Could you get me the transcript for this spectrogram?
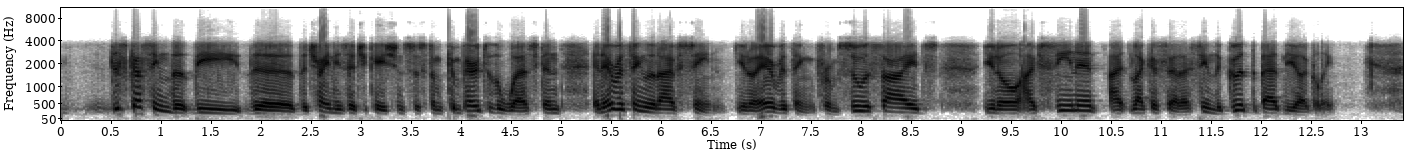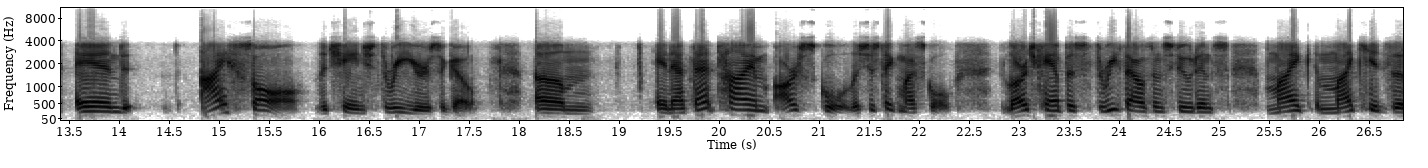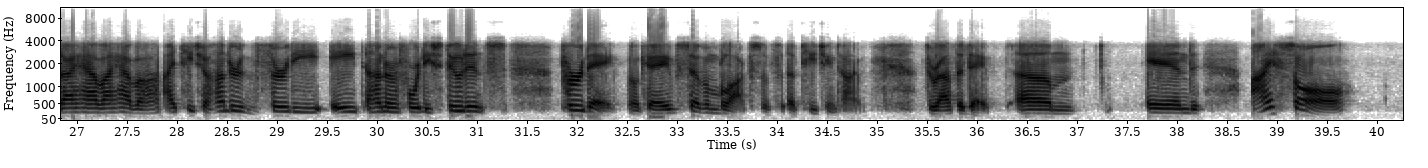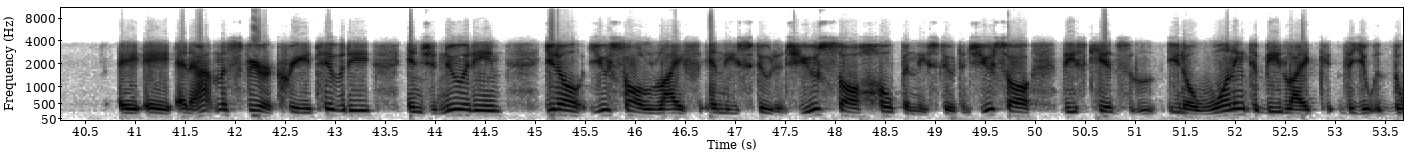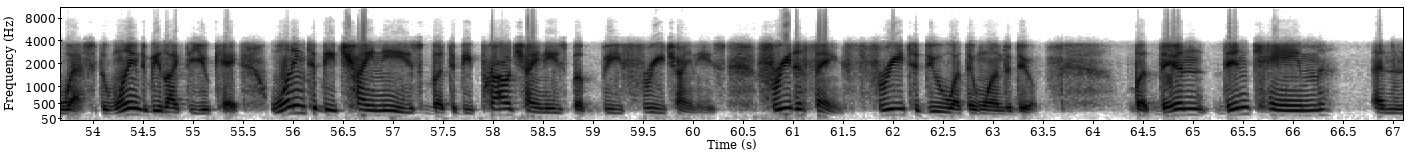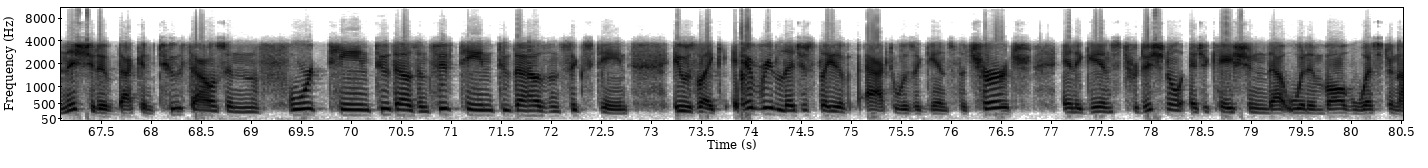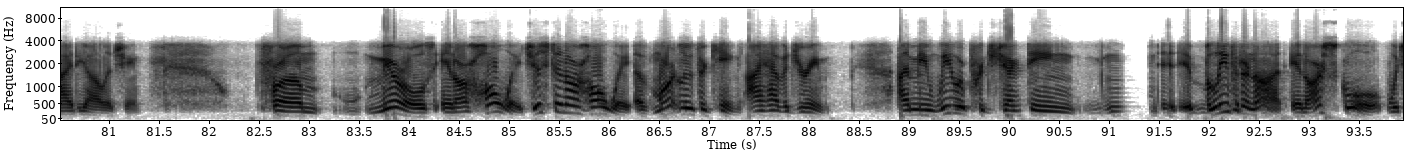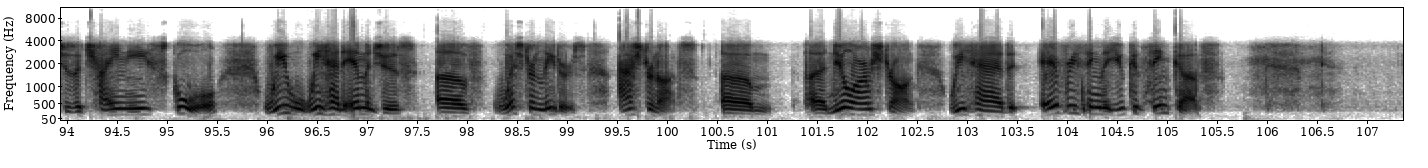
discussing the, the the the Chinese education system compared to the West and and everything that I've seen. You know, everything from suicides. You know, I've seen it. I, like I said, I've seen the good, the bad, and the ugly. And I saw the change three years ago. Um, and at that time, our school, let's just take my school, large campus, 3,000 students. My, my kids that I have, I have a, I teach 138, 140 students per day, okay? Seven blocks of, of teaching time throughout the day. Um, and I saw a, a an atmosphere of creativity, ingenuity. You know, you saw life in these students. You saw hope in these students. You saw these kids, you know, wanting to be like the U- the West, the wanting to be like the UK, wanting to be Chinese, but to be proud Chinese, but be free Chinese, free to think, free to do what they wanted to do. But then, then came an initiative back in 2014, 2015, 2016. It was like every legislative act was against the church and against traditional education that would involve Western ideology. From murals in our hallway, just in our hallway, of Martin Luther King, I Have a Dream. I mean, we were projecting believe it or not, in our school, which is a Chinese school, we we had images of Western leaders, astronauts, um, uh, Neil Armstrong. We had everything that you could think of.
